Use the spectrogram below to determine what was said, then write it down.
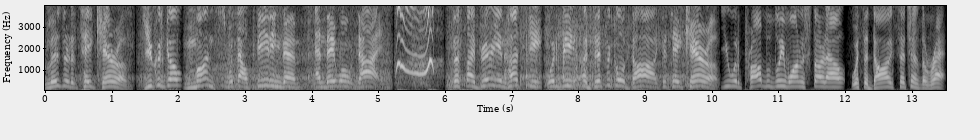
lizard to take care of. You could go months without feeding them and they won't die. The Siberian Husky would be a difficult dog to take care of. You would probably want to start out with a dog such as the rat.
